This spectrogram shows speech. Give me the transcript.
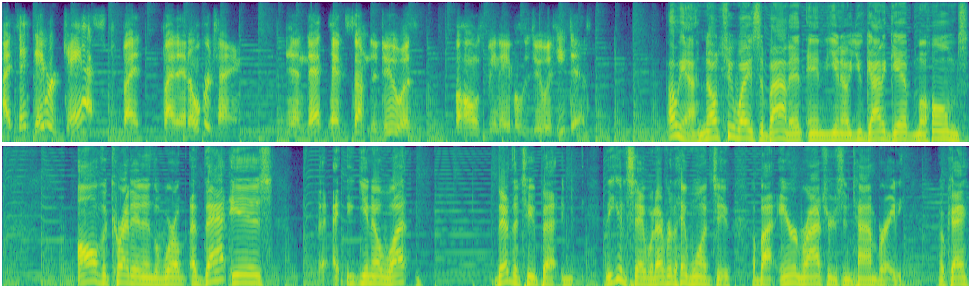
I think they were gassed by by that overtime, and that had something to do with Mahomes being able to do what he did. Oh yeah, no two ways about it. And you know, you got to give Mahomes all the credit in the world. Uh, that is, uh, you know what? They're the two. Pet. You can say whatever they want to about Aaron Rodgers and Tom Brady. Okay,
